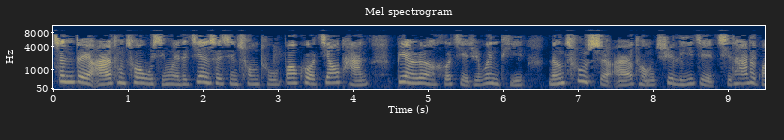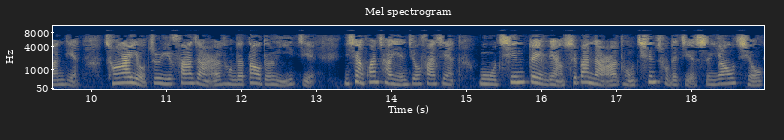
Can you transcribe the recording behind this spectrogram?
针对儿童错误行为的建设性冲突，包括交谈、辩论和解决问题，能促使儿童去理解其他的观点，从而有助于发展儿童的道德理解。一项观察研究发现，母亲对两岁半的儿童清楚地解释要求、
